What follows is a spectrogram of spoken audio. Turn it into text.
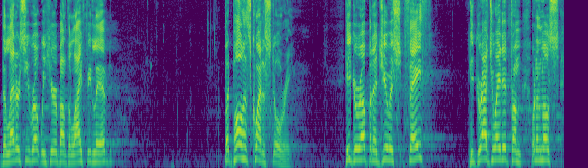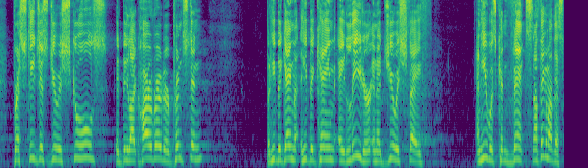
the letters he wrote, we hear about the life he lived. But Paul has quite a story. He grew up in a Jewish faith. He graduated from one of the most prestigious Jewish schools. It'd be like Harvard or Princeton. But he became, he became a leader in a Jewish faith, and he was convinced. Now, think about this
